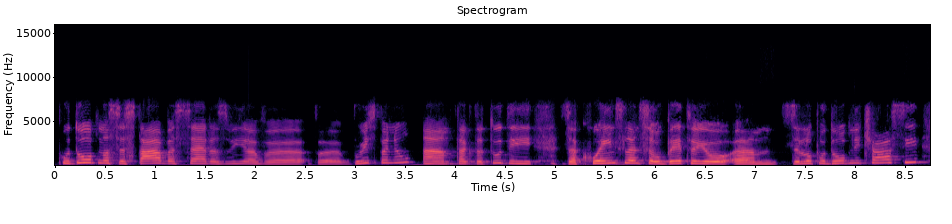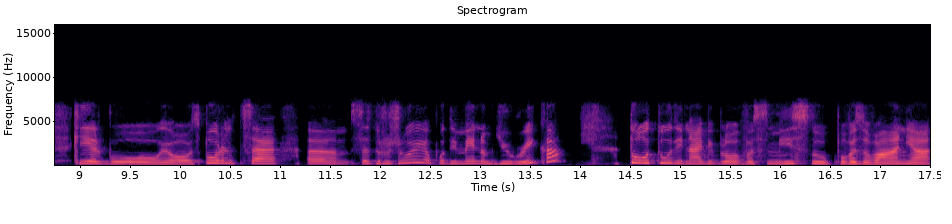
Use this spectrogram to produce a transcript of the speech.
Podobno sestava se razvija v, v Brisbaneu, um, tako da tudi za Queensland se obetajo um, zelo podobni časi, kjer bojo zbornice um, se združujejo pod imenom Eureka. To tudi naj bi bilo v smislu povezovanja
